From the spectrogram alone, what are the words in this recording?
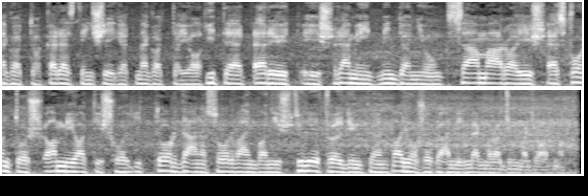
megadta a kereszténységet, megadta a hitet, erőt és reményt mindannyiunk számára, és ez fontos amiatt is, hogy itt Tordán a szorványban is, szülőföldünkön nagyon sokáig megmaradjunk magyarnak.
